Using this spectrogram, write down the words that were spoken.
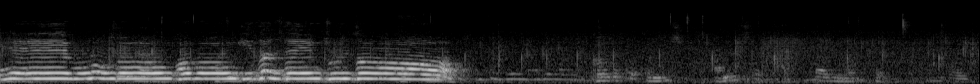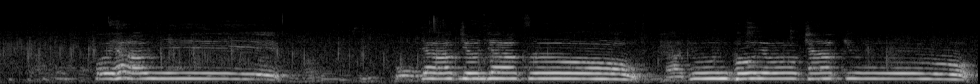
예, 무공 고봉 기선생 준소. 고향립 공작 전작성. 자준 거역 착주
